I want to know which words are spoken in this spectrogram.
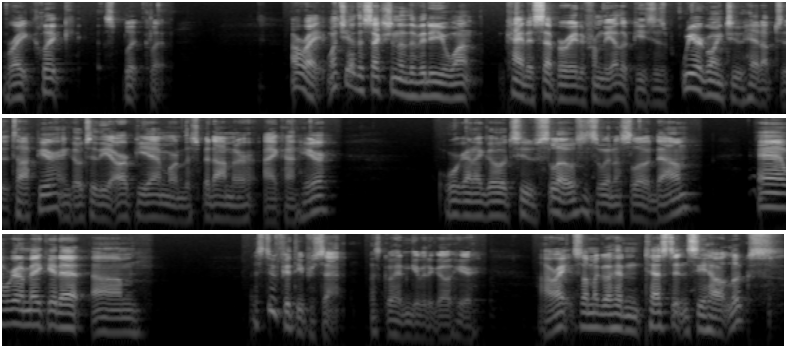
right click, split clip. All right, once you have the section of the video you want kind of separated from the other pieces, we are going to head up to the top here and go to the RPM or the speedometer icon here. We're going to go to slow since we're going to slow it down. And we're going to make it at, um, let's do 50%. Let's go ahead and give it a go here. All right, so I'm going to go ahead and test it and see how it looks.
